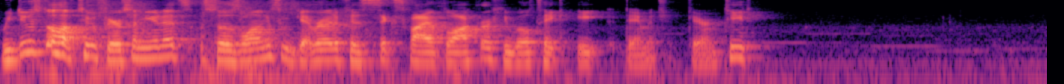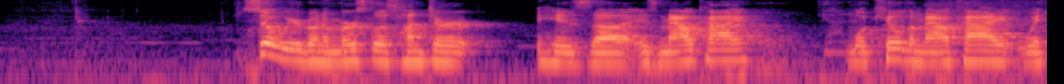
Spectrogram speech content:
We do still have two Fearsome units, so as long as we get rid of his 6-5 blocker, he will take 8 damage guaranteed. So we are going to Merciless Hunter his uh, his Maokai. We'll kill the Maokai with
